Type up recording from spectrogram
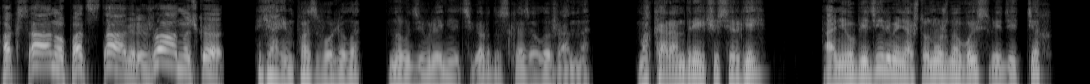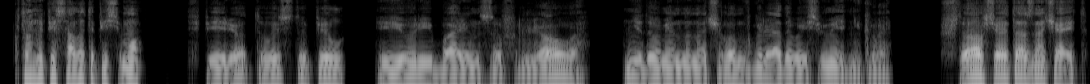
Оксану подставили, Жанночка! — Я им позволила, — на удивление твердо сказала Жанна. — Макар Андреевич и Сергей они убедили меня, что нужно выследить тех, кто написал это письмо. Вперед выступил Юрий Баринцев. Лева, — недоуменно начал он, вглядываясь в Медникова. — Что все это означает?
